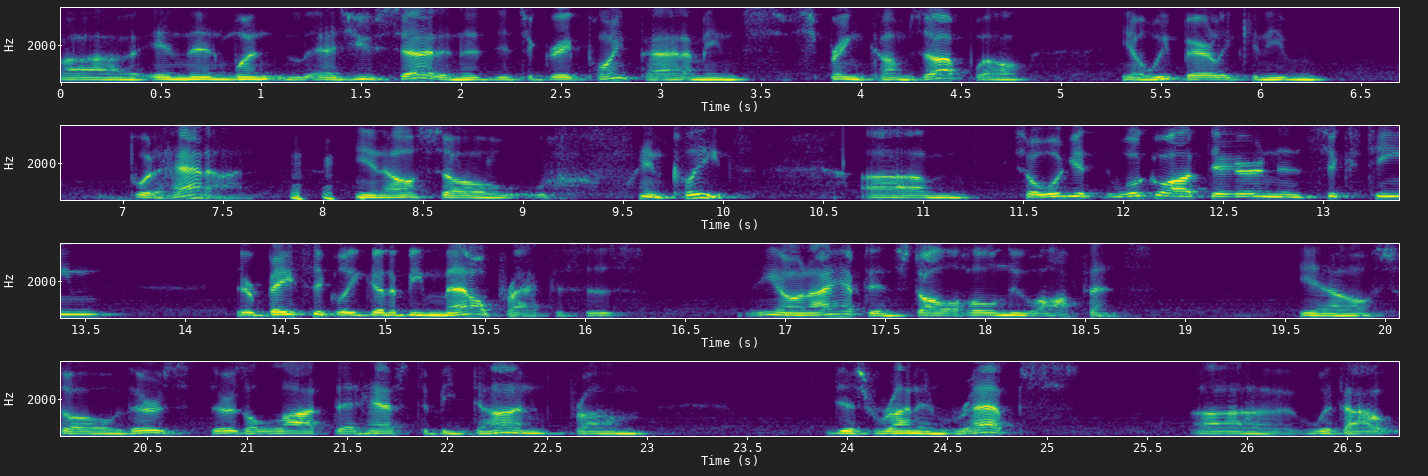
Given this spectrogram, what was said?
uh, and then when, as you said, and it, it's a great point, Pat. I mean, s- spring comes up. Well, you know, we barely can even put a hat on, you know, so in cleats. Um, so we'll get we'll go out there and then 16, they're basically going to be mental practices, you know, and I have to install a whole new offense, you know. So there's there's a lot that has to be done from just running reps uh, without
